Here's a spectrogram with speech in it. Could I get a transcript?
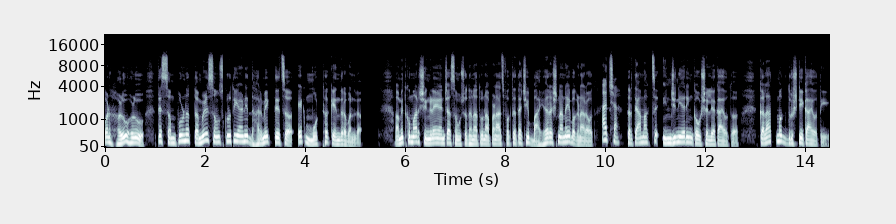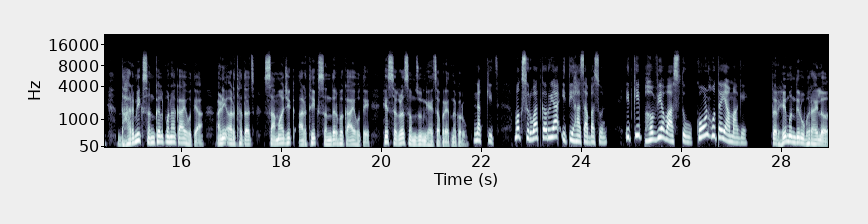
पण हळूहळू ते संपूर्ण तमिळ संस्कृती आणि धार्मिकतेचं एक मोठं केंद्र बनलं. अमित कुमार शिंगणे यांच्या संशोधनातून आपण आज फक्त त्याची बाह्यरचना नाही बघणार आहोत. अच्छा. तर त्यामागचं इंजिनिअरिंग कौशल्य काय होतं? कलात्मक दृष्टी काय होती? धार्मिक संकल्पना काय होत्या? आणि अर्थातच सामाजिक आर्थिक संदर्भ काय होते? हे सगळं समजून घ्यायचा प्रयत्न करू. नक्कीच. मग सुरुवात करूया इतिहासापासून. इतकी भव्य वास्तू कोण होतं यामागे? तर हे मंदिर उभं राहिलं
